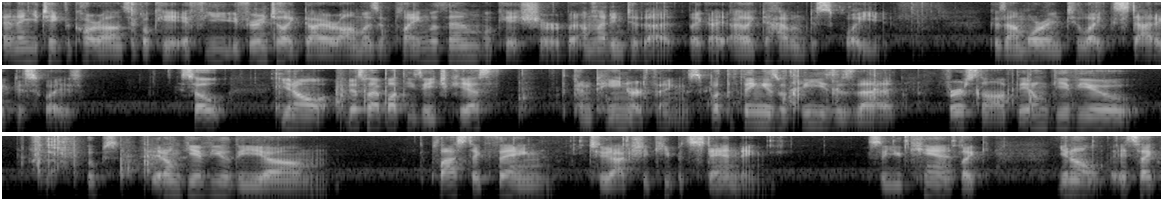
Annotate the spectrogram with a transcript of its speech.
And then you take the car out. and It's like, okay, if you if you're into like dioramas and playing with them, okay, sure. But I'm not into that. Like I, I like to have them displayed because I'm more into like static displays. So you know, that's why I bought these HKS container things. But the thing is with these is that, first off, they don't give you, oops, they don't give you the um, plastic thing to actually keep it standing. So you can't, like, you know, it's like,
